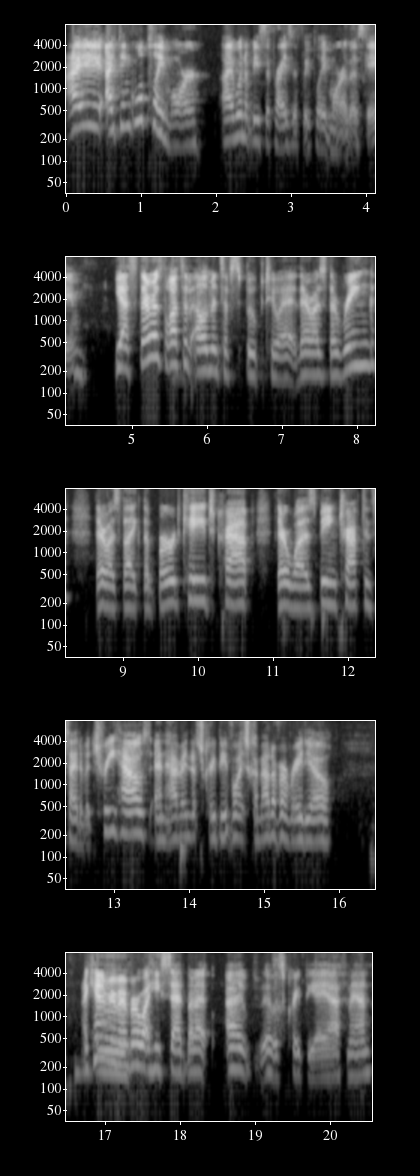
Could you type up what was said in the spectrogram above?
I I think we'll play more. I wouldn't be surprised if we play more of this game. Yes, there was lots of elements of spook to it. There was the ring, there was like the bird cage crap, there was being trapped inside of a tree house and having this creepy voice come out of a radio. I can't Mm. remember what he said, but I, I it was creepy AF, man.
